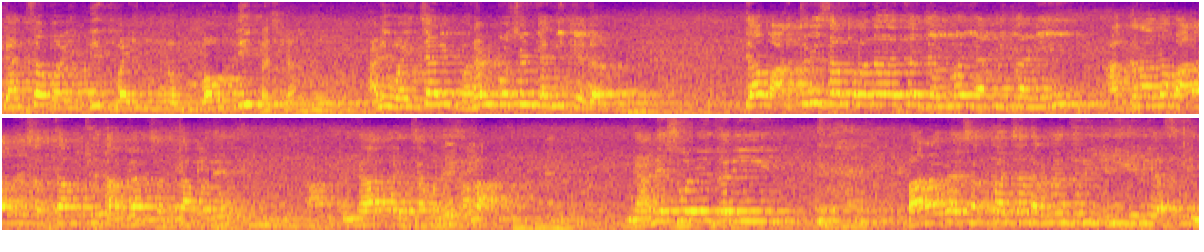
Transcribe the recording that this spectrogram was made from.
त्यांचं वैदिक वै- बौद्धिक आणि वैचारिक भरणपोषण ज्यांनी केलं त्या वारकरी संप्रदायाचा जन्म या ठिकाणी अकराव्या बाराव्या शतकामध्ये दहाव्या शतकामध्ये या याच्यामध्ये झाला. ज्ञानेश्वरी जरी बाराव्या शतकाच्या दरम्यान जरी लिहिली गेली असली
